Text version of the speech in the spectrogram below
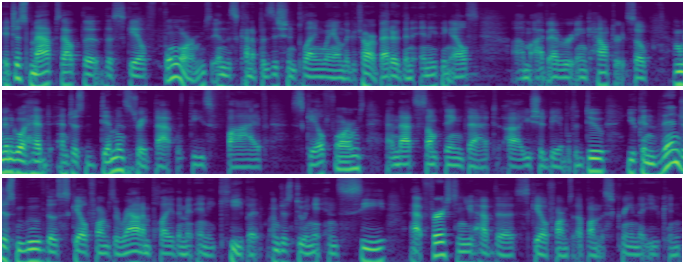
It just maps out the, the scale forms in this kind of position playing way on the guitar better than anything else um, I've ever encountered. So I'm going to go ahead and just demonstrate that with these five scale forms, and that's something that uh, you should be able to do. You can then just move those scale forms around and play them in any key, but I'm just doing it in C at first, and you have the scale forms up on the screen that you can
